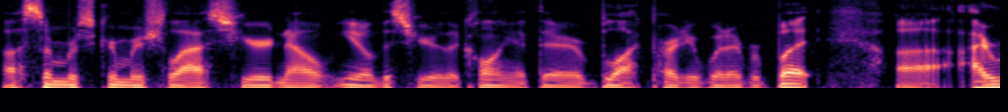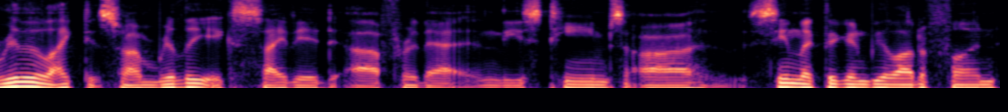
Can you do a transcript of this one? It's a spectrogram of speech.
uh, summer skirmish last year. Now you know this year they're calling it their block party or whatever, but uh, I really liked it, so I'm really excited uh, for that. And these teams uh, seem like they're going to be a lot of fun,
